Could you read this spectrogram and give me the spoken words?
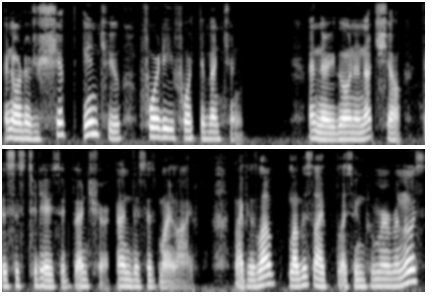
in order to shift into 4D fourth dimension. And there you go in a nutshell. This is today's adventure, and this is my life. Life is love, love is life. Blessing from Reverend Lewis.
